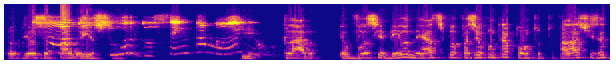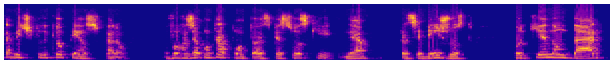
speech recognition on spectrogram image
Meu Deus, isso eu falo isso. É um absurdo, isso. sem tamanho. E, claro, eu vou ser bem honesto e vou fazer o contraponto. Tu falaste exatamente aquilo que eu penso, Carol. Eu vou fazer o contraponto. As pessoas que, né, para ser bem justo, por que não dar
